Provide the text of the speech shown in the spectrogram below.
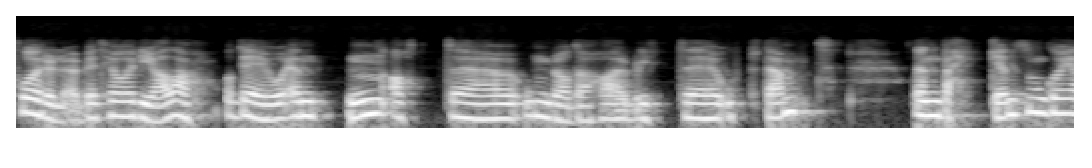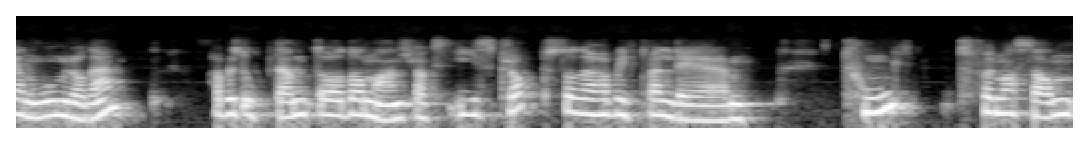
foreløpige teorier. Da. Og det er jo enten at uh, området har blitt uh, oppdemt. Den bekken som går gjennom området, har blitt oppdemt og danna en slags ispropp, så det har blitt veldig tungt for massene,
